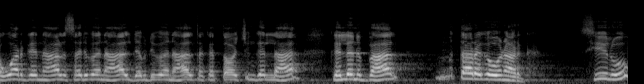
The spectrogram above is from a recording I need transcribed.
አዋርደንሃል ሰድበንሃል ደብድበንሃል ተከታዮችን ገለንብሃል የምታደረገውን አርግ ሲሉህ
